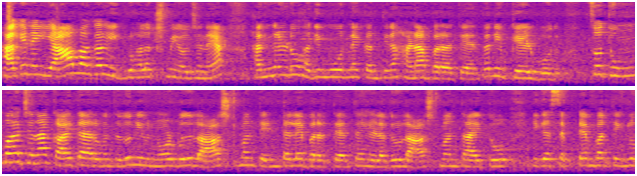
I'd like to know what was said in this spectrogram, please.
ಹಾಗೇನೆ ಯಾವಾಗ ಈ ಗೃಹಲಕ್ಷ್ಮಿ ಯೋಜನೆಯ ಹನ್ನೆರಡು, ಹದಿಮೂರನೇ ಕಂತಿನ ಹಣ ಬರುತ್ತೆ ಅಂತ ನೀವು ಕೇಳ್ಬೋದು. ಸೊ ತುಂಬಾ ಜನ ಕಾಯ್ತಾ ಇರುವಂತದ್ದು ನೀವು ನೋಡ್ಬೋದು ಲಾಸ್ಟ್ ಮಂತ್ ಎಂಟಲ್ಲೇ ಬರುತ್ತೆ ಅಂತ ಹೇಳಿದ್ರು. ಲಾಸ್ಟ್ ಮಂತ್ ಆಯ್ತು, ಈಗ ಸೆಪ್ಟೆಂಬರ್ ತಿಂಗಳು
